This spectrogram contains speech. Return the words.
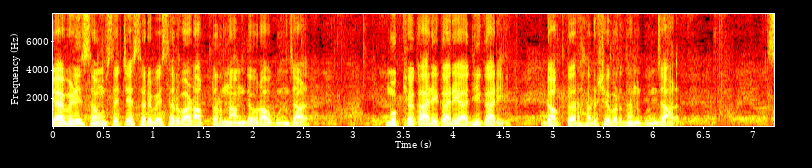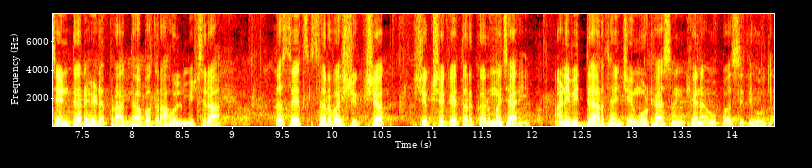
यावेळी संस्थेचे सर्वेसर्वा डॉक्टर नामदेवराव गुंजाळ मुख्य कार्यकारी अधिकारी doctor Harshvardhan Gunjal centre head प्राध्यापक राहुल मिश्रा तसेच सर्व शिक्षक शिक्षकेतर कर्मचारी आणि विद्यार्थ्यांची मोठ्या संख्येनं उपस्थिती होती.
